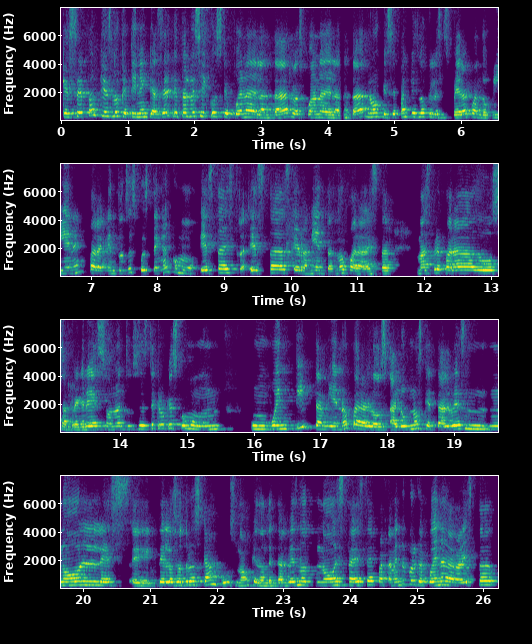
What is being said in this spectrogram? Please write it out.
que sepan qué es lo que tienen que hacer, que tal vez hay cosas que pueden adelantar, las puedan adelantar, ¿no? Que sepan qué es lo que les espera cuando vienen, para que entonces pues tengan como esta, estas herramientas, ¿no? Para estar más preparados al regreso, ¿no? Entonces este creo que es como un, un buen tip también, ¿no? Para los alumnos que tal vez no les, eh, de los otros campus, ¿no? Que donde tal vez no, no está este departamento, porque pueden agarrar esto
